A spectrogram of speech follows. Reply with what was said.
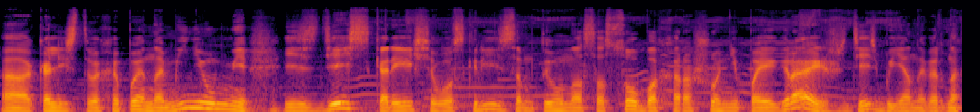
а, количество хп на минимуме, и здесь, скорее всего, с кризисом ты у нас особо хорошо не поиграешь, здесь бы я, наверное,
